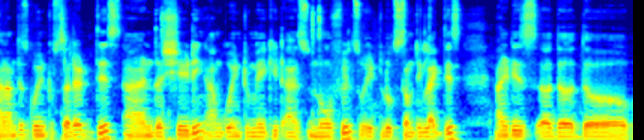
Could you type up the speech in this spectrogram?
And I'm just going to select this and the shading I'm going to make it as no fill. So it looks something like this and it is uh, the the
